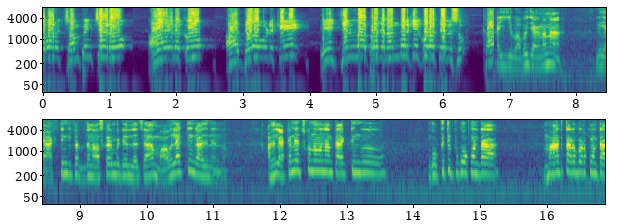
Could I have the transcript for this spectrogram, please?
ఎవరు చంపించారో ఆయనకు ఆ దేవుడికి ఈ జిల్లా ప్రజలందరికీ కూడా తెలుసు. అయ్యి బాబు జగనన్న నీ యాక్టింగ్కి పెద్ద నమస్కారం పెట్టేది తెలుసా? మామూలు యాక్టింగ్ కాదు నేను. అసలు ఎక్కడ నేర్చుకున్నామని అంత యాక్టింగ్ గొక్క తిప్పుకోకుండా మాట తడబడకుండా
